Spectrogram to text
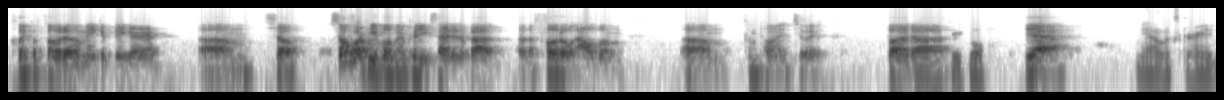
click a photo, make it bigger. Um, so, so far people have been pretty excited about uh, the photo album um, component to it. But uh, pretty cool. Yeah. Yeah, it looks great.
